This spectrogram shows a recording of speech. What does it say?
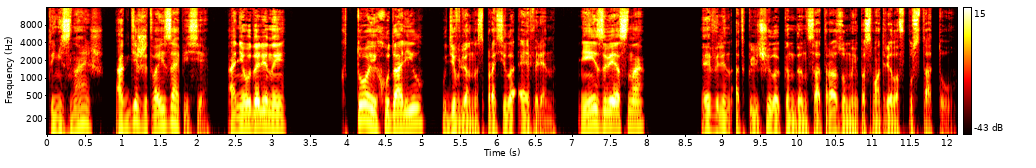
«Ты не знаешь? А где же твои записи?» «Они удалены». «Кто их удалил?» — удивленно спросила Эвелин. «Неизвестно». Эвелин отключила конденсат разума и посмотрела в пустоту.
